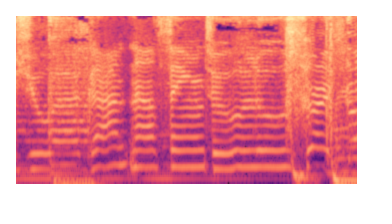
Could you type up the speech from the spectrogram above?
Told you I got nothing to lose.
